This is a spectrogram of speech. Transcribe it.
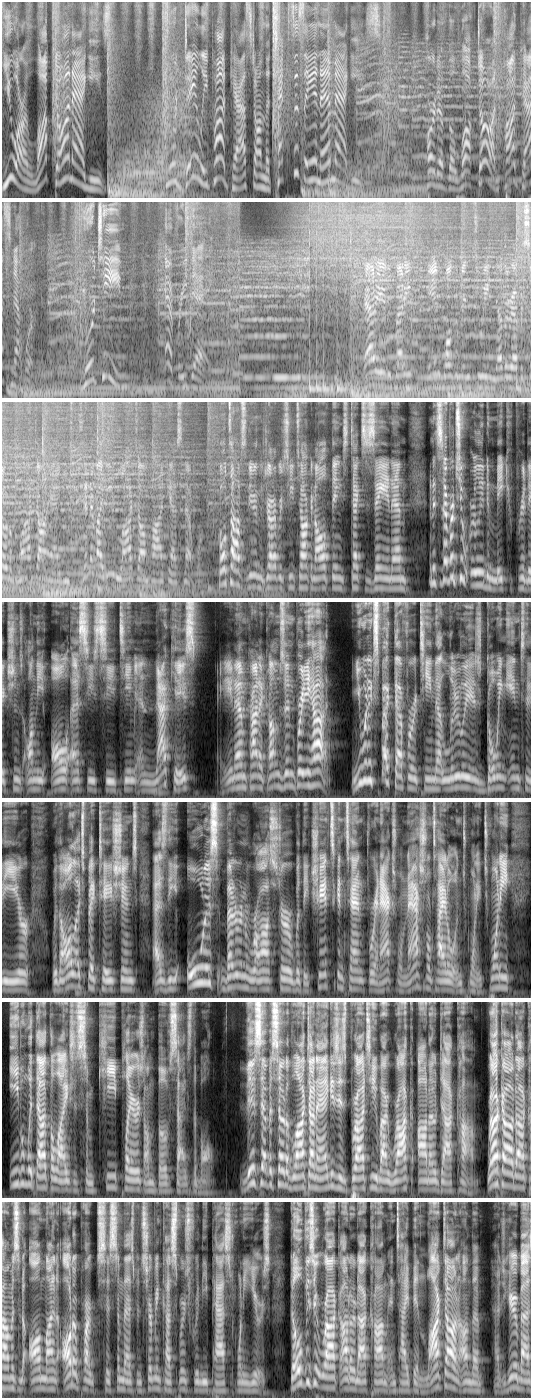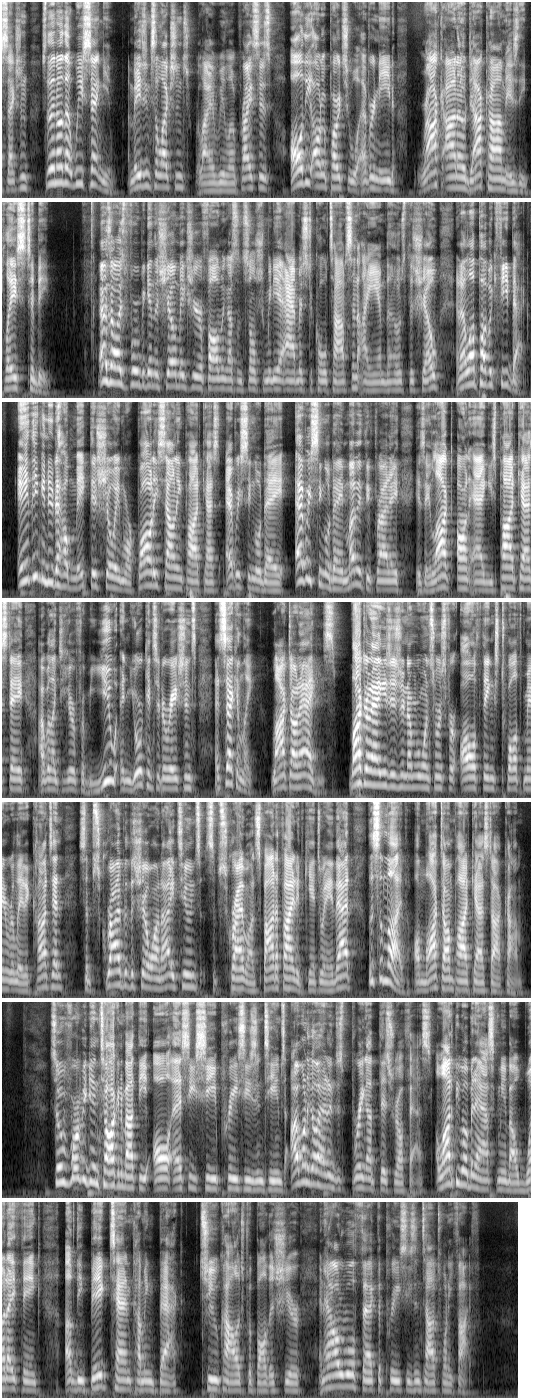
You are Locked On Aggies, your daily podcast on the Texas A&M Aggies. Part of the Locked On Podcast Network. Your team every day. Howdy, everybody, and welcome into another episode of Locked On Aggies, presented by the Locked On Podcast Network. Cole Thompson here in the driver's seat, talking all things Texas A&M, and it's never too early to make your predictions on the All SEC team. And in that case, A&M kind of comes in pretty hot. You would expect that for a team that literally is going into the year with all expectations as the oldest veteran roster with a chance to contend for an actual national title in 2020, even without the likes of some key players on both sides of the ball. This episode of Locked On Aggies is brought to you by RockAuto.com. RockAuto.com is an online auto parts system that has been serving customers for the past 20 years. Go visit RockAuto.com and type in Locked On on the How'd You Hear About section so they know that we sent you. Amazing selections, reliably low prices, all the auto parts you will ever need. RockAuto.com is the place to be. As always, before we begin the show, make sure you're following us on social media at Mr. Cole Thompson. I am the host of the show, and I love public feedback. Anything you can do to help make this show a more quality sounding podcast every single day, every single day, Monday through Friday, is a Locked On Aggies podcast day. I would like to hear from you and your considerations. And secondly, Locked On Aggies. Locked On Aggies is your number one source for all things 12th man related content. Subscribe to the show on iTunes, subscribe on Spotify, and if you can't do any of that, listen live on lockedonpodcast.com. So before we begin talking about the all SEC preseason teams, I want to go ahead and just bring up this real fast. A lot of people have been asking me about what I think of the Big Ten coming back to college football this year and how it will affect the preseason top 25.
